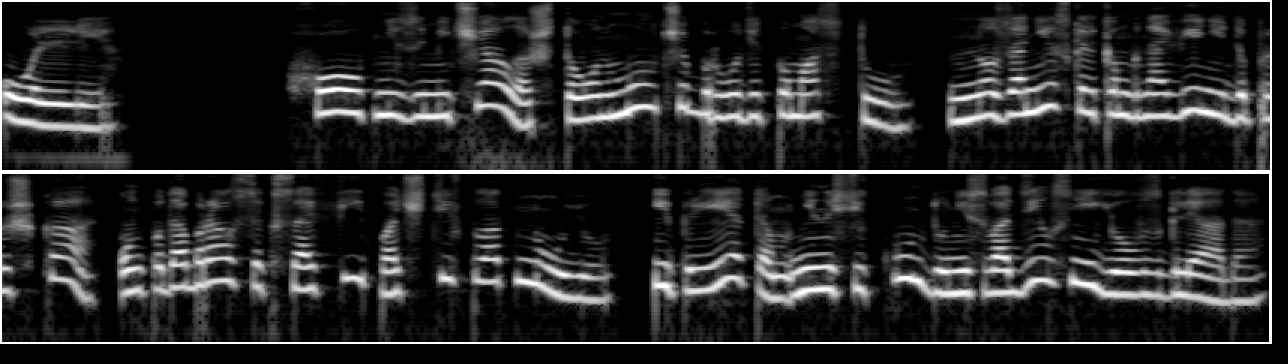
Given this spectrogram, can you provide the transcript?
Олли. Хоуп не замечала, что он молча бродит по мосту. Но за несколько мгновений до прыжка он подобрался к Софи почти вплотную и при этом ни на секунду не сводил с нее взгляда.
